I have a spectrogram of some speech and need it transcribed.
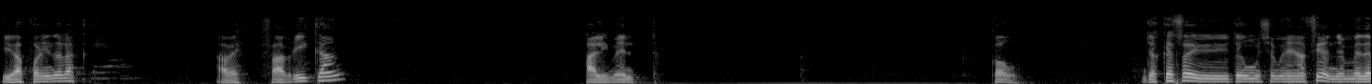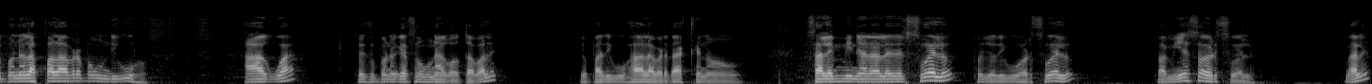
Y vas poniendo las... A ver, fabrican alimento. Con. Yo es que soy, tengo mucha imaginación. Yo en vez de poner las palabras pongo un dibujo. Agua, se supone que eso es una gota, ¿vale? Yo para dibujar la verdad es que no... Sales minerales del suelo, pues yo dibujo el suelo. Para mí eso es el suelo. ¿Vale?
